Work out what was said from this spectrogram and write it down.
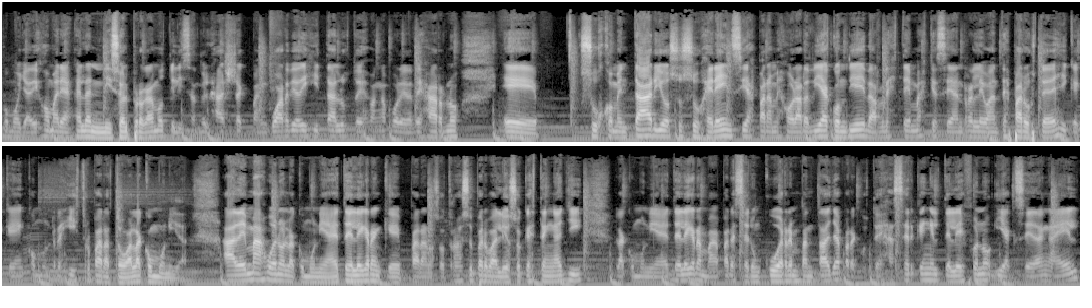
Como ya dijo María Ángela al inicio del programa, utilizando el hashtag Vanguardia Digital, ustedes van a poder dejarnos eh, sus comentarios, sus sugerencias para mejorar día con día y darles temas que sean relevantes para ustedes y que queden como un registro para toda la comunidad. Además, bueno, la comunidad de Telegram, que para nosotros es súper valioso que estén allí, la comunidad de Telegram va a aparecer un QR en pantalla para que ustedes acerquen el teléfono y accedan a él.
